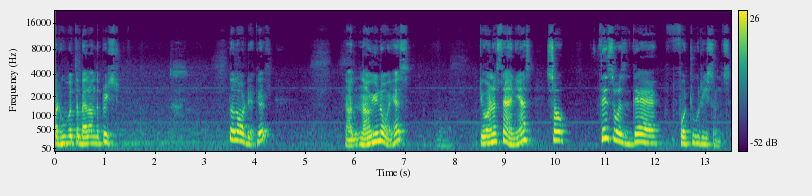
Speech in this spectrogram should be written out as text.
But who put the bell on the priest? The Lord did, yes? Now, now you know, yes? Do you understand, yes? So, this was there for two reasons.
